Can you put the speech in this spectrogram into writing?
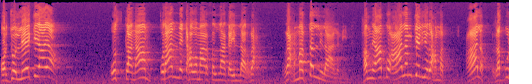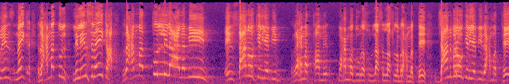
اور جو لے کے آیا، اس کا نام قرآن نے کہا وہ ہمارا صلاح کا اللہ رح رحمت للعالمین ہم نے آپ کو عالم کے لیے رحمت، عالم، رب الانس نہیں، رحمت للانس نہیں کہا، رحمت للعالمین۔ انسانوں کے لیے بھی رحمت تھا محمد رسول اللہ صلی اللہ علیہ وسلم رحمت تھے، جانوروں کے لیے بھی رحمت تھے،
